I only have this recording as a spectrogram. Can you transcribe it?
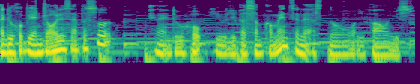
I do hope you enjoyed this episode, and I do hope you leave us some comments and let us know what you found useful.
